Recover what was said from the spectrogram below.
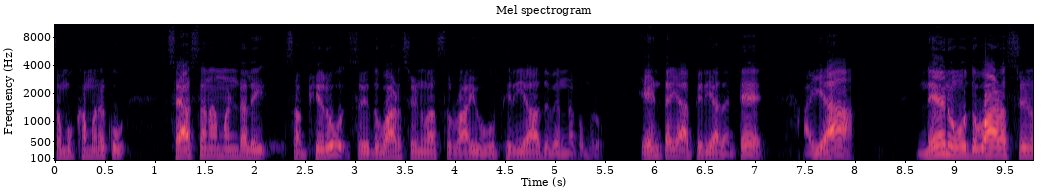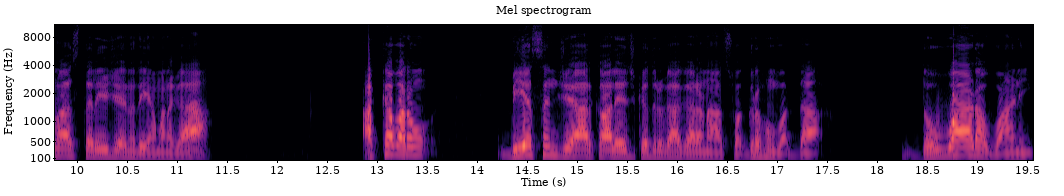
సముఖమునకు శాసన మండలి సభ్యులు శ్రీ దువ్వాడ శ్రీనివాసరాయు ఫిర్యాదు విన్నపములు. ఏంటయ్యా ఫిర్యాదు అంటే అయ్యా నేను దువ్వాడ శ్రీనివాస్ తెలియజేయనది ఏమనగా అక్కవరం బిఎస్ఎన్జేఆర్ కాలేజ్కి ఎదురుగా గల నా స్వగృహం వద్ద దువ్వాడ వాణి.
